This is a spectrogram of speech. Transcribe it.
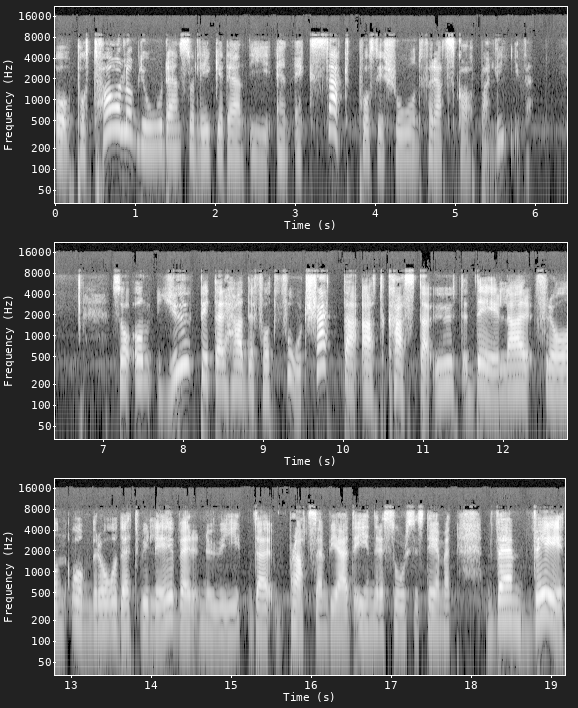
Och på tal om jorden så ligger den i en exakt position för att skapa liv. Så om Jupiter hade fått fortsätta att kasta ut delar från området vi lever nu i, där platsen via det inre solsystemet, vem vet,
